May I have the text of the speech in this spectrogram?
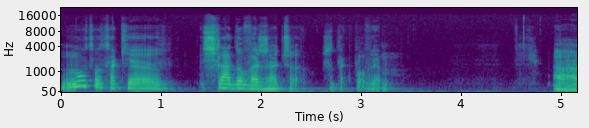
no to takie śladowe rzeczy, że tak powiem. A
